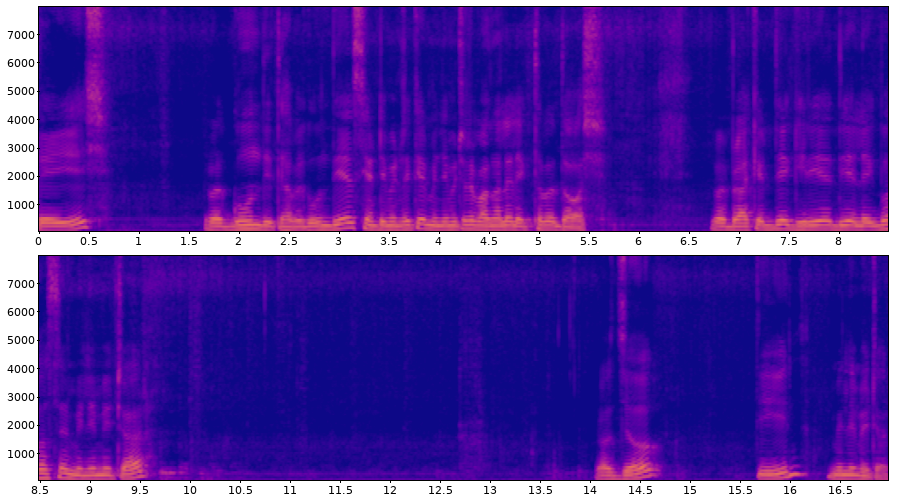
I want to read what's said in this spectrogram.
তেইশ। এবার গুণ দিতে হবে। গুণ দিয়ে সেন্টিমিটারকে মিলিমিটারে বানালে লিখতে হবে দশ। এবার ব্র্যাকেট দিয়ে ঘিরিয়ে দিয়ে লিখব হচ্ছে মিলিমিটার। যোগ তিন মিলিমিটার।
